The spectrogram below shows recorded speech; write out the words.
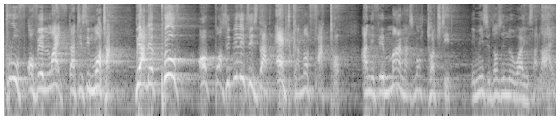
proof of a life that is immortal. We are the proof of possibilities that earth cannot factor. And if a man has not touched it, it means he doesn't know why he's alive.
